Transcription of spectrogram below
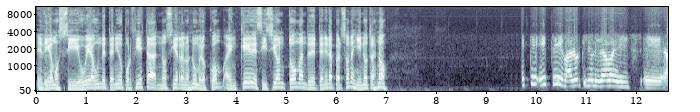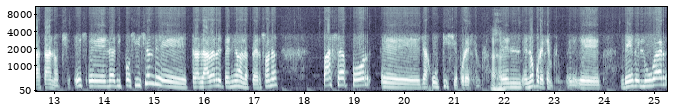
Eh, digamos, si hubiera un detenido por fiesta, no cierran los números. ¿En qué decisión toman de detener a personas y en otras no? Este, este valor que yo le daba es eh, hasta anoche. Es eh, la disposición de trasladar detenidos a las personas pasa por eh, la justicia, por ejemplo. no, por ejemplo. desde el lugar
